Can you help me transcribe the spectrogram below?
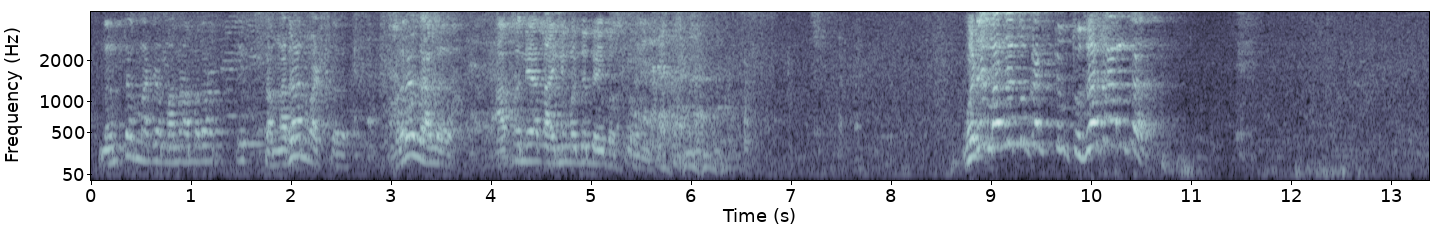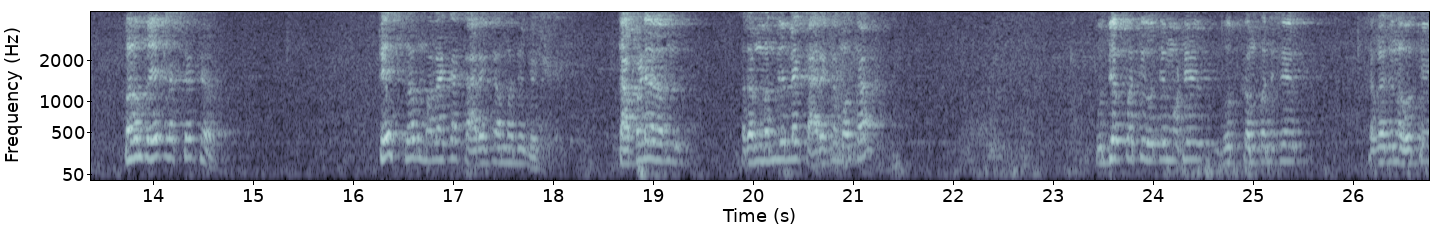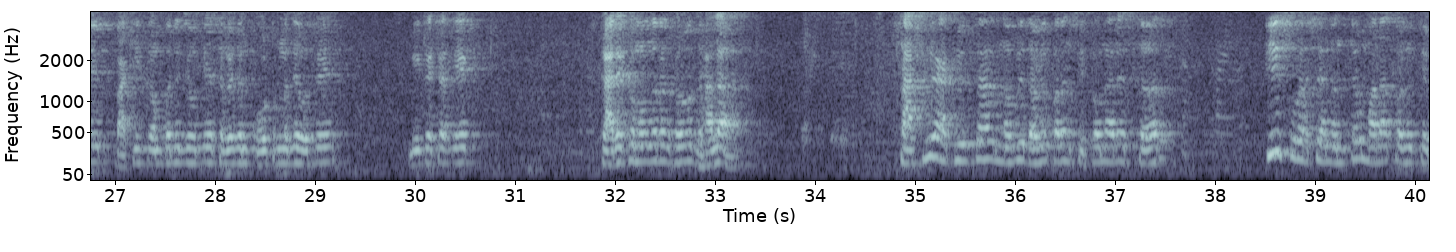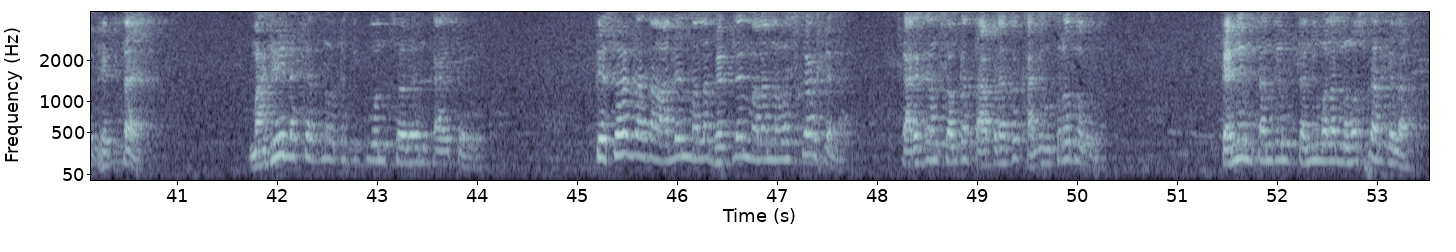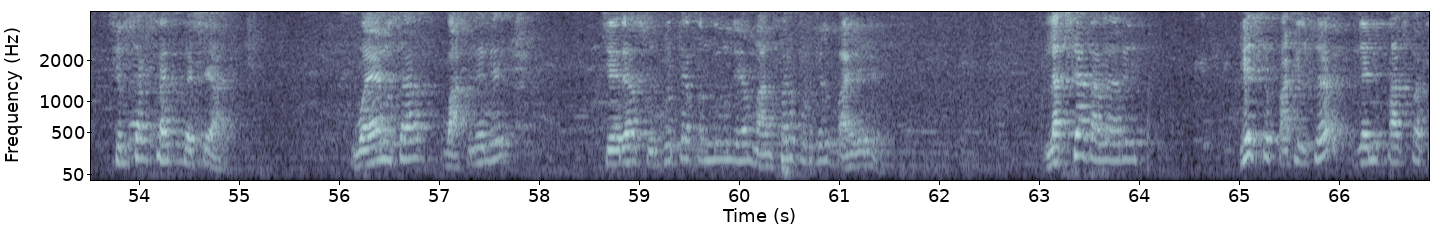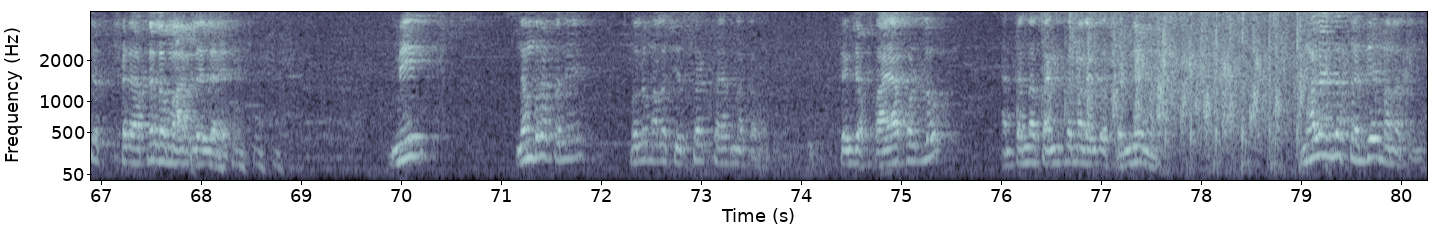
नंतर माझ्या मनामला एक समाधान वाटतं. बरं झालं आपण या लाईनीमध्ये नाही बसलो. वडील माझं म्हणजे तू काय तुझं काम कर. परंतु एक लक्षात ठेव. ते सर मला एका कार्यक्रमामध्ये भेटले. तापड्या रंग रंगमंदिरला एक कार्यक्रम होता. उद्योगपती होते मोठे दूध कंपनीचे सगळेजण होते बाकी कंपनीचे होते सगळेजण कोर्टमध्ये होते. मी त्याच्यात एक कार्यक्रम वगैरे सर्व झाला. सातवी आठवीचा नववी दहावीपर्यंत शिकवणारे सर तीस वर्षानंतर मला कळून ते भेटतायत. माझ्याही लक्षात नव्हतं की कोण सर आणि काय सर. ते सहज आता आले मला भेटले आणि मला नमस्कार केला. कार्यक्रम संपला तापड्याचं खाली उतरत होतो. त्यांनी त्यांनी त्यांनी मला नमस्कार केला. शिरसाट साहेब कसे आहात? वयानुसार वाकलेले चेहऱ्या सुरकुत्या पण मी या माणसाला कुठेतरी पाहिलेले लक्षात आलं अरे हेच ते पाटील सर ज्यांनी पाच पाचच्या छड्या आपल्याला मारलेल्या आहेत. मी नम्रपणे बोल मला शिरसाट साहेब नका त्यांच्या पाया पडलो आणि त्यांना सांगितलं मला एकदा संजय म्हणा. मला एकदा संजय म्हणा तुम्ही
